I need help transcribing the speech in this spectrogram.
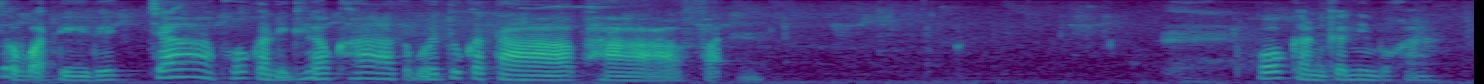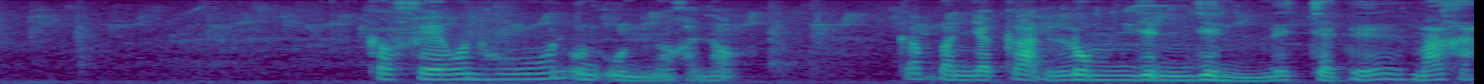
สวัสดีเด้จ้าพบกันอีกแล้วค่ะ กับเอ้ตุ๊กตาพาฝันพบกันกันนี่บ่ค่ะ กาแฟหวานๆอุ่นๆเนาะค่ะเนาะกับบรรยากาศลมเย็นๆเด้จ้ะเด้อมาค่ะ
